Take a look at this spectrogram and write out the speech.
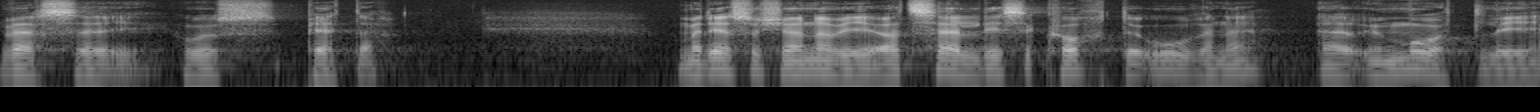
verset hos Peter. Med det så skjønner vi at selv disse korte ordene er umåtelig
